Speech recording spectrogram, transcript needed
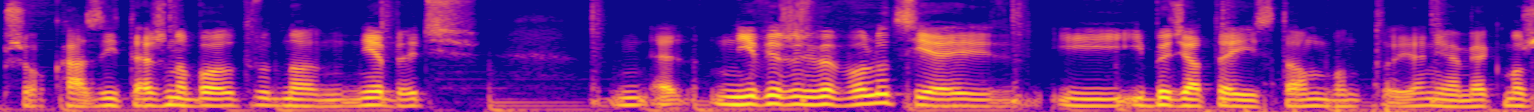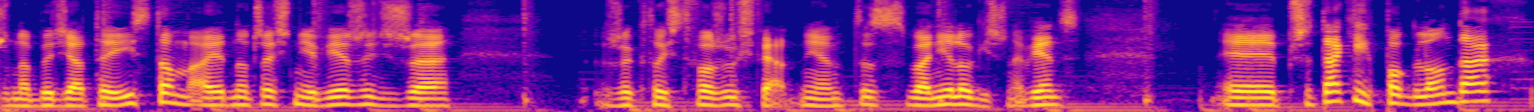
przy okazji też, no bo trudno nie być, nie wierzyć w ewolucję i, i być ateistą, bo to ja nie wiem, jak można być ateistą, a jednocześnie wierzyć, że, że ktoś stworzył świat. Nie, to jest chyba nielogiczne, więc E, przy takich poglądach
